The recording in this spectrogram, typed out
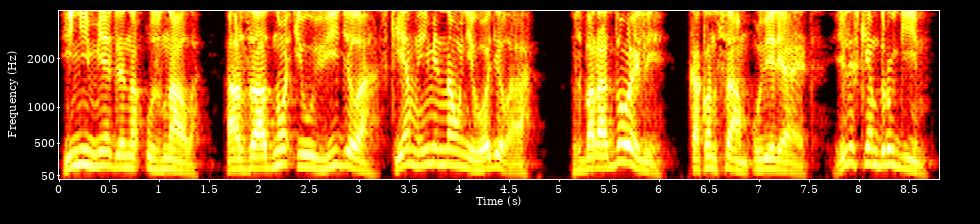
и немедленно узнала. А заодно и увидела, с кем именно у него дела. С бородой ли, как он сам уверяет, или с кем другим.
